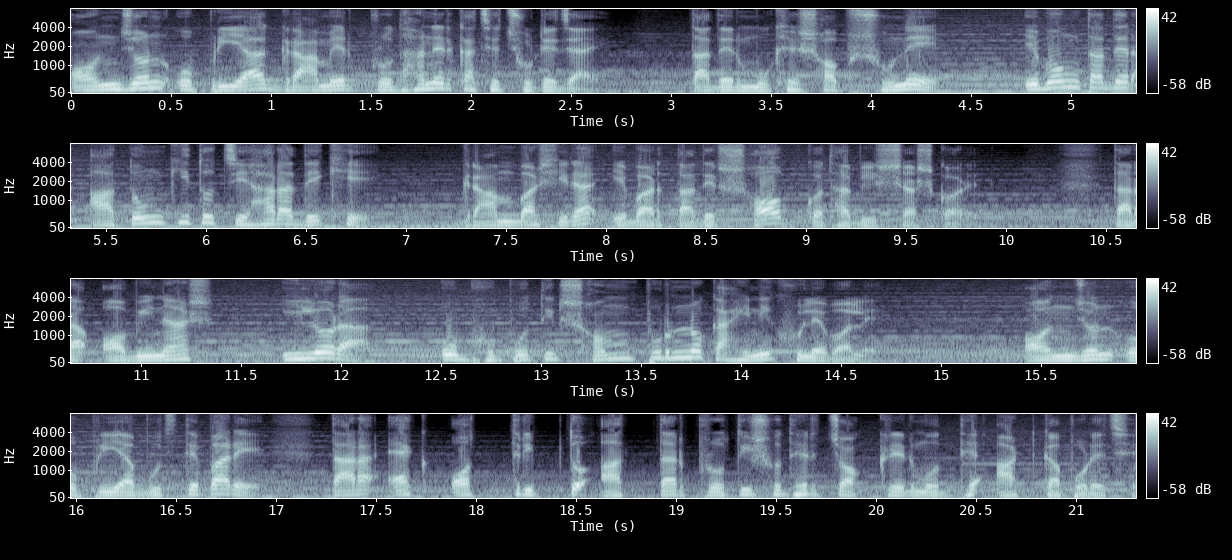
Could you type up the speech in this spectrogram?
অঞ্জন ও প্রিয়া গ্রামের প্রধানের কাছে ছুটে যায়। তাদের মুখে সব শুনে এবং তাদের আতঙ্কিত চেহারা দেখে গ্রামবাসীরা এবার তাদের সব কথা বিশ্বাস করে। তারা অবিনাশ, ইলোরা ও ভূপতির সম্পূর্ণ কাহিনী খুলে বলে। অঞ্জন ও প্রিয়া বুঝতে পারে তারা এক অতৃপ্ত আত্মার প্রতিশোধের চক্রের মধ্যে আটকা পড়েছে।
